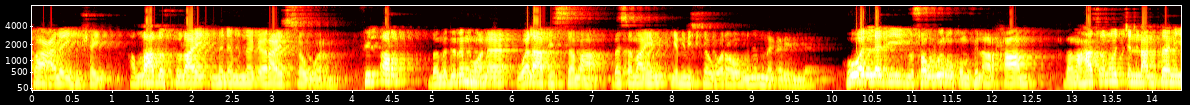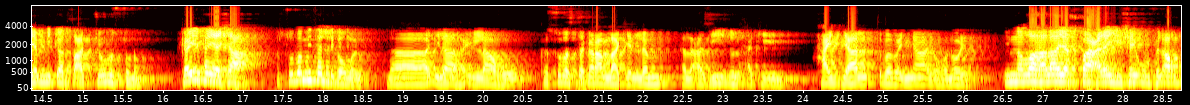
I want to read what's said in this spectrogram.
يخفى عليه شيء الله በሱ ላይ ምንም ነገር አይሰወርም ፊል አርድ በምድርም ሆነ ወላ ፊ ሰማ በሰማይም የሚሰወረው ምንም ነገር የለ ሁወ አለዚ ዩሰውሩኩም ፊ ልአርሓም በማሐፀኖች እናንተን የሚቀርጻችሁ እሱ ነው ከይፈ የሻ እርሱ በሚፈልገው መልኩ ላኢላሃ ኢላሁ ከእሱ በስተቀር አምላክ የለም አልዓዚዙ ልሐኪም ሀያል ጥበበኛ የሆነው ይላል ኢነላህ ላ የኽፋ ዐለይህ ሸይኡን ፊል አርድ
